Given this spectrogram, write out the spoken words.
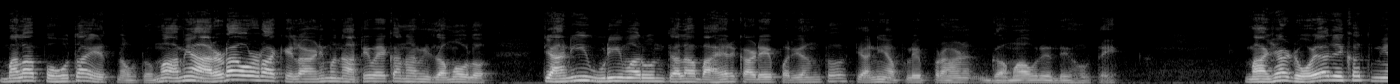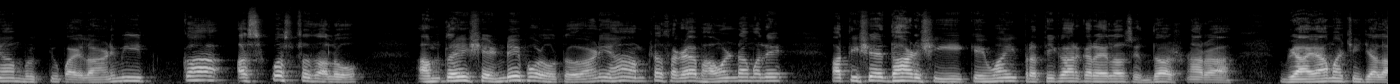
मला पोहता येत नव्हतं. मग आम्ही आरडाओरडा केला आणि मग नातेवाईकांना आम्ही जमवलं. त्यांनी उडी मारून त्याला बाहेर काढेपर्यंत त्यांनी आपले प्राण गमावलेले होते. माझ्या डोळ्यादेखत मी हा मृत्यू पाहिला आणि मी इतका अस्वस्थ झालो. आमचं हे शेंडेफळ होतं आणि हा आमच्या सगळ्या भावंडामध्ये अतिशय धाडशी केव्हाही प्रतिकार करायला सिद्ध असणारा व्यायामाची ज्याला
